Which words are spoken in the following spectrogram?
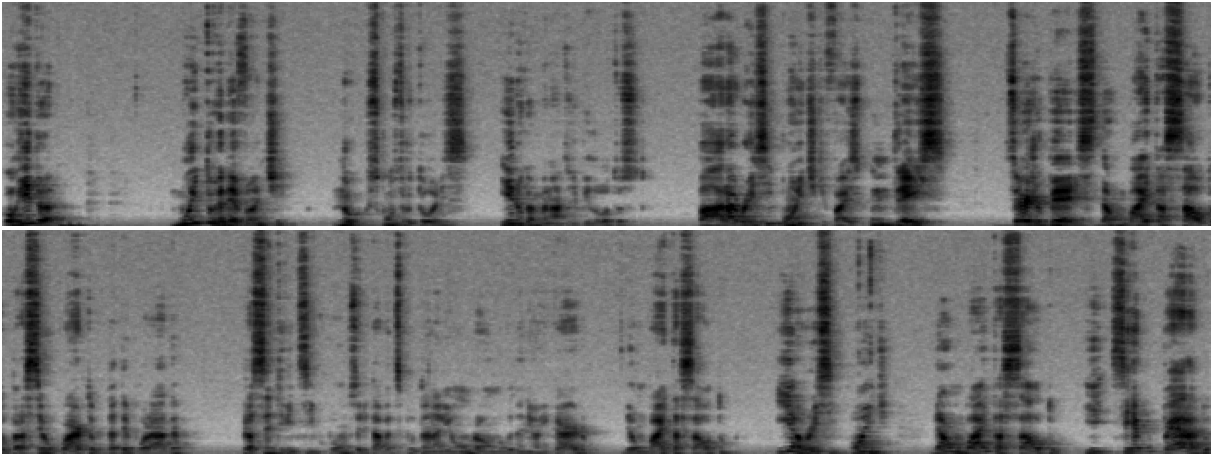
Corrida muito relevante nos construtores e no campeonato de pilotos para a Racing Point, que faz 1-3 Sérgio Pérez dá um baita salto para ser o quarto da temporada, para 125 pontos. Ele estava disputando ali ombro a ombro com o Daniel Ricardo, deu um baita salto. E a Racing Point dá um baita salto e se recupera do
